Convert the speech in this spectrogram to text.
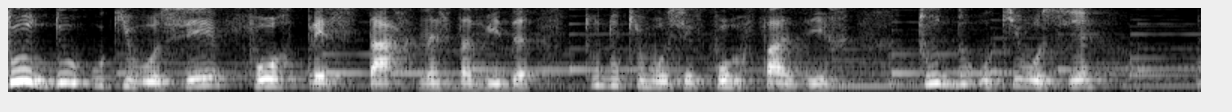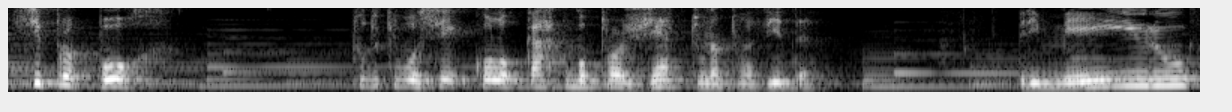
tudo o que você for prestar nesta vida, tudo o que você for fazer, tudo o que você se propor, tudo que você colocar como projeto na tua vida, primeiro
